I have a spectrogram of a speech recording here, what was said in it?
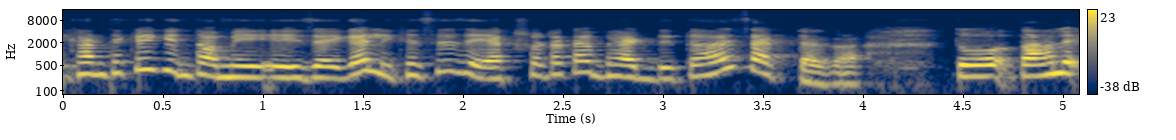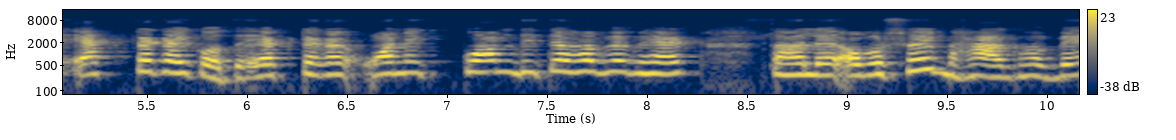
এখান থেকেই কিন্তু আমি এই জায়গায় লিখেছি যে একশো টাকায় ভ্যাট দিতে হয় ষাট টাকা। তো তাহলে এক টাকায় কত? এক টাকায় অনেক কম দিতে হবে ভ্যাট, তাহলে অবশ্যই ভাগ হবে।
